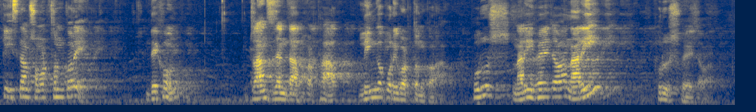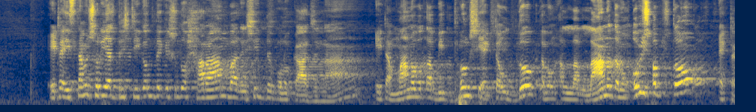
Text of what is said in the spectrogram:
কি ইসলাম সমর্থন করে? দেখুন ট্রান্সজেন্ডার অর্থাৎ লিঙ্গ পরিবর্তন করা। পুরুষ নারী হয়ে যাওয়া, নারী পুরুষ হয়ে যাওয়া। এটা ইসলামী শরিয়ার দৃষ্টিকোণ থেকে শুধু হারাম বা নিষিদ্ধ কোনো কাজ না, এটা মানবতা বিধ্বংসী একটা উদ্যোগ এবং আল্লাহ লানত এবং অভিশপ্ত একটা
